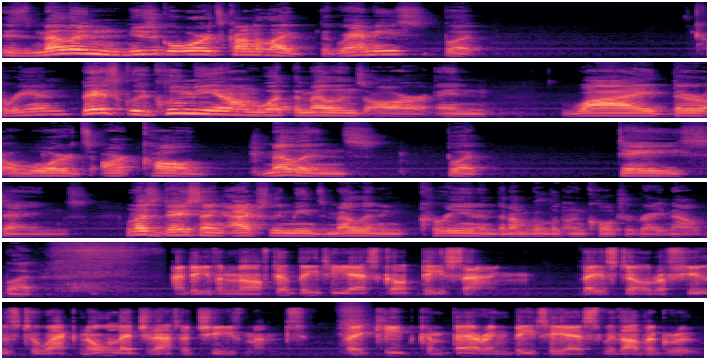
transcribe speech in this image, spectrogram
is Melon Music Awards kind of like the Grammys, but Korean? Basically, clue me in on what the Melons are and why their awards aren't called Melons, but Daesangs. Unless Daesang actually means melon in Korean, and then I'm gonna look uncultured right now, but... And even after BTS got Daesang, they still refuse to acknowledge that achievement. They keep comparing BTS with other group.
